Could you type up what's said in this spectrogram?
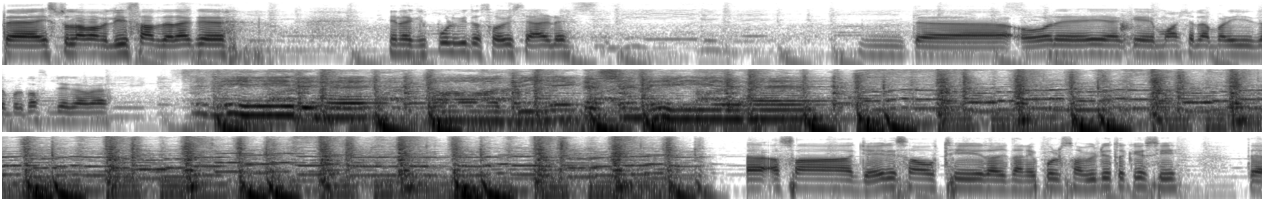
ते इस तो अलावा वली साहब जरा कि इन्हें कि पुल भी दसो इस साइड और एह् है कि माशाल्लाह बड़ी ज़बरदस्त जगह है कश्मीर है। असां जई रही सां उथी राजधानी पुल सां वीडियो तकी सी ते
